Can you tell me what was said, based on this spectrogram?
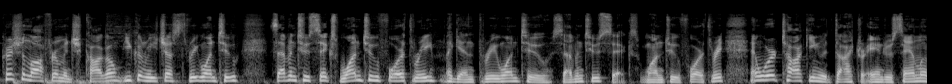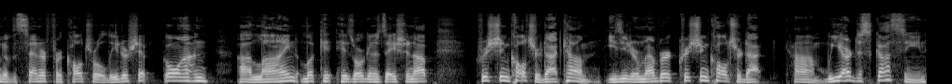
Christian law firm in Chicago. You can reach us 312-726-1243. Again, 312-726-1243. And we're talking with Dr. Andrew Sandlin of the Center for Cultural Leadership. Go on uh, look at his organization up, christianculture.com. Easy to remember, christianculture.com we are discussing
